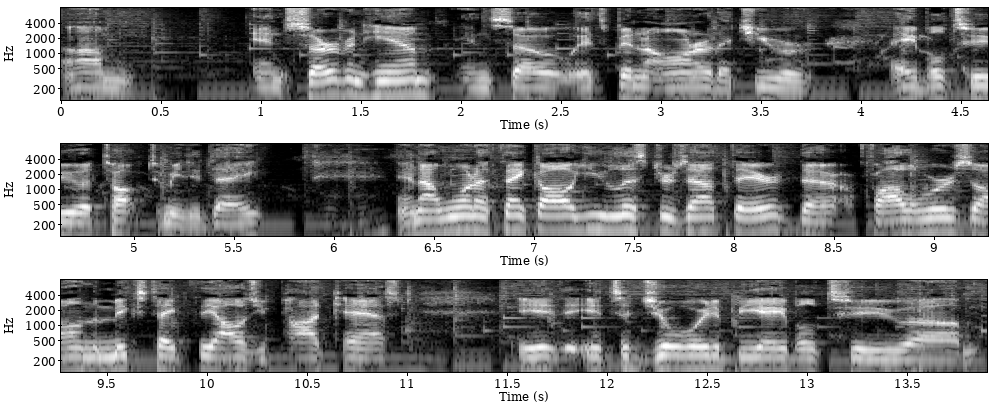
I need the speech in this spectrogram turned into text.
um, and serving Him. And so it's been an honor that you were able to uh, talk to me today. And I want to thank all you listeners out there, the followers on the Mixtape Theology podcast. It, it's a joy to be able to um,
